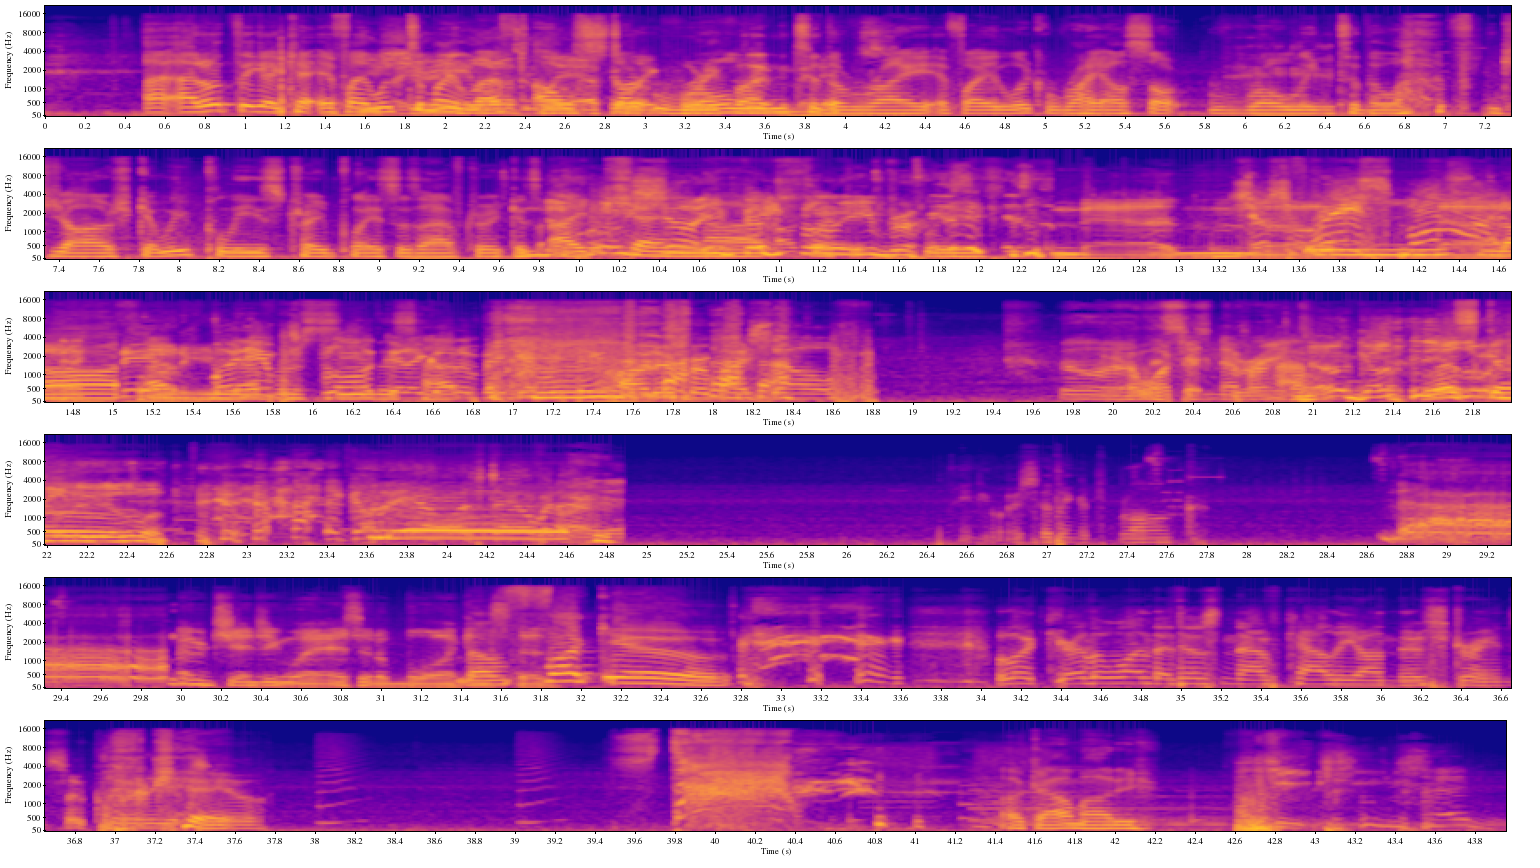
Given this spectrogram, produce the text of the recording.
I, I don't think I can. If I look to my left, I'll start like, 45 rolling to the right. If I look right, I'll start rolling to the left. Josh, can we please trade places after? Because I cannot. Shut, you big for me, fucking- bro. please. Nah, no. Just respawn! Nah, Name- I've my name's Blonk and this I gotta happen. make everything harder for myself. Oh, I watch this it is never happen. No, go to the Let's other one, go to the other go. one. Go to the other one, stay over there. Anyways, I think it's Blonk. Nah. I'm changing my ass to block No, instead. fuck you. Look, you're the one that doesn't have Kali on their screen, so clearly Okay. it's you. Stop! okay, I'm outie. He-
